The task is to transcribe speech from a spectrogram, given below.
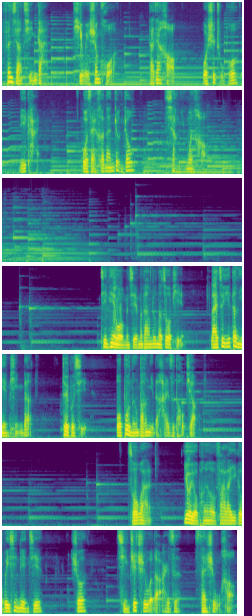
分享情感，体味生活。大家好，我是主播李凯，我在河南郑州向您问好。今天我们节目当中的作品，来自于邓艳萍的《对不起，我不能帮你的孩子投票》。昨晚，又有朋友发了一个微信链接，说：“请支持我的儿子三十五号。”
